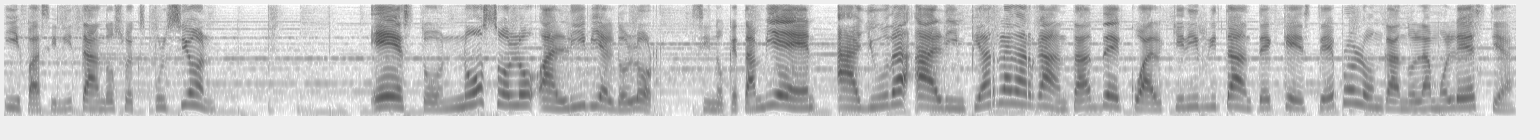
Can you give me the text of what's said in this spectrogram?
y facilitando su expulsión. Esto no solo alivia el dolor, sino que también ayuda a limpiar la garganta de cualquier irritante que esté prolongando la molestia.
